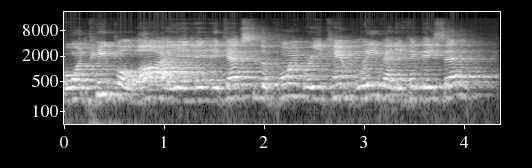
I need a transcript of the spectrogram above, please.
But when people lie, it, it gets to the point where you can't believe anything they say.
